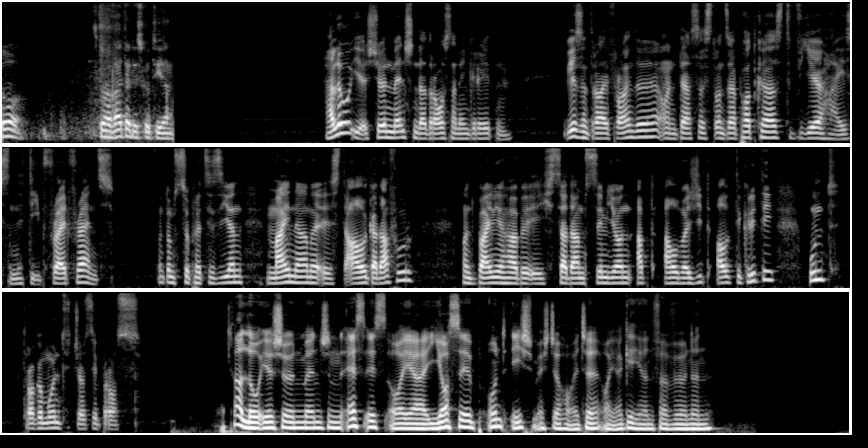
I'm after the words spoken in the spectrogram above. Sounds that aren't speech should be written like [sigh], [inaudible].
So, jetzt können wir weiter diskutieren. Hallo, ihr schönen Menschen da draußen an den Geräten. Wir sind drei Freunde und das ist unser Podcast. Wir heißen Deep Fried Friends. Und um es zu präzisieren, mein Name ist Al-Gadafur und bei mir habe ich Saddam Simeon Abd al-Majid al-Tikriti und Trogemund Josip Bross. Hallo ihr schönen Menschen, es ist euer Josip und ich möchte heute euer Gehirn verwöhnen.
